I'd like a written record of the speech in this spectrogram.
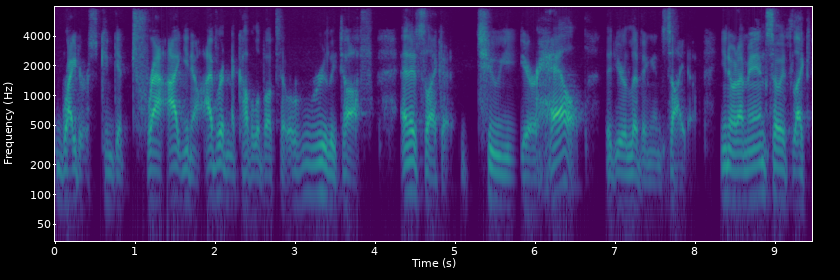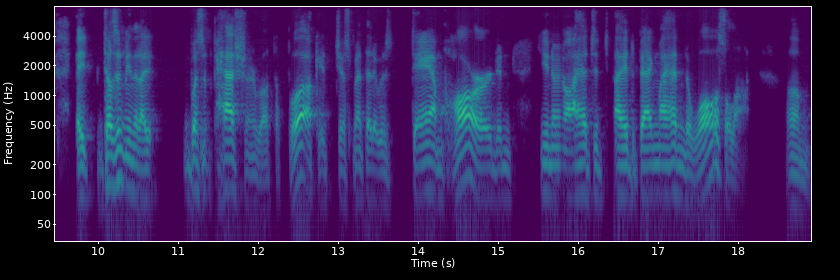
writers can get trapped. I, you know, I've written a couple of books that were really tough, and it's like a two-year hell that you're living inside of. You know what I mean? So it's like it doesn't mean that I wasn't passionate about the book. It just meant that it was damn hard, and you know, I had to I had to bang my head into walls a lot. Um,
